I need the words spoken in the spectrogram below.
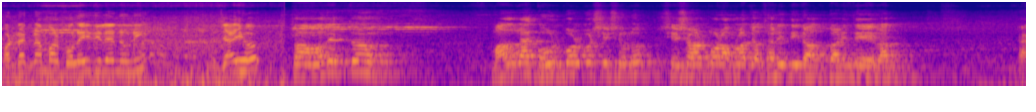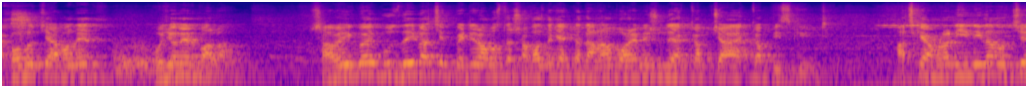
কন্ট্যাক্ট নাম্বার বলেই দিলেন উনি। যাই হোক। তো আমাদের তো মালদা গৌড় পর্ব শেষ হলো। শেষ হওয়ার পর আমরা যথারীতি রথবাড়িতে এলাম। এখন হচ্ছে আমাদের ভোজনের পালা। স্বাভাবিকভাবে বুঝতেই পারছেন পেটের অবস্থা। সকাল থেকে একটা দানাও পড়েনি, শুধু এক কাপ চা, এক কাপ বিস্কিট। আজকে আমরা নিয়ে নিলাম হচ্ছে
